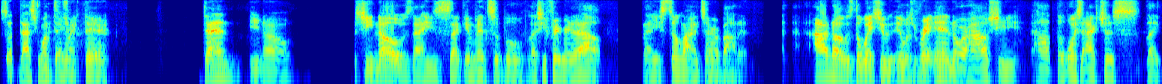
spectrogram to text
So that's one thing right there. Then, you know, she knows that he's like invincible, like she figured it out, and he's still lying to her about it. I don't know it was the way she it was written or how she how the voice actress like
